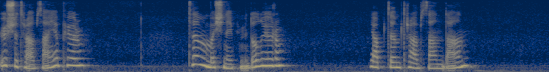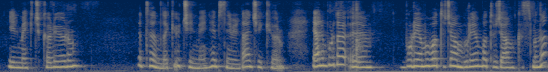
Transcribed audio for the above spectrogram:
üçlü trabzan yapıyorum. Tığımın başına ipimi doluyorum. Yaptığım trabzandan ilmek çıkarıyorum. Ve tığımdaki 3 ilmeğin hepsini birden çekiyorum. Yani burada e, buraya mı batacağım, buraya mı batacağım kısmını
